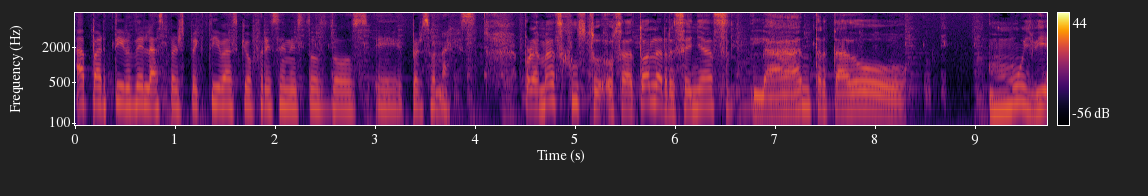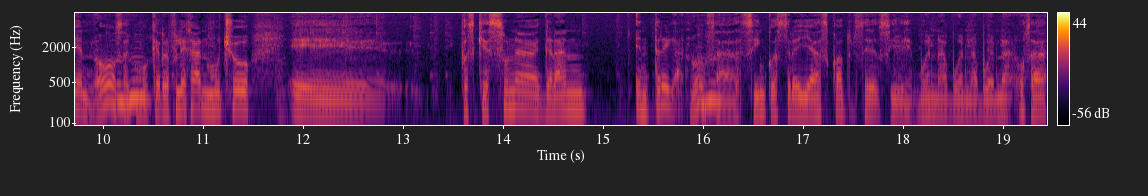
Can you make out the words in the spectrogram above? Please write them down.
a partir de las perspectivas que ofrecen estos dos eh, personajes. Pero además, justo, o sea, todas las reseñas la han tratado muy bien, ¿no? O sea, como que reflejan mucho, eh, pues que es una gran entrega, ¿no? O sea, cinco estrellas, cuatro estrellas, sí, de buena, buena, buena. O sea,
